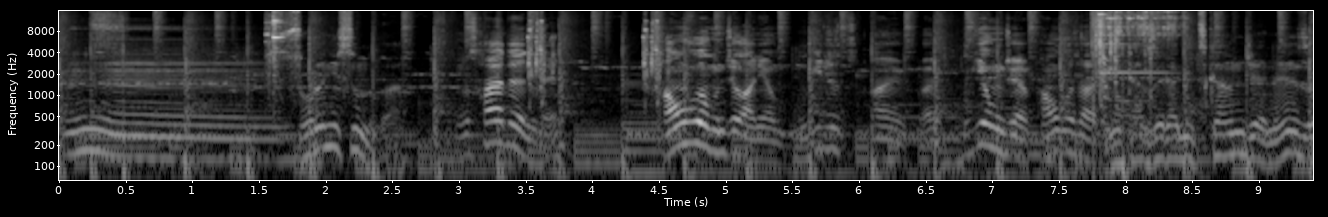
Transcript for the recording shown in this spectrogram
음... それにすんのか 이거 사야 되는데 방어구가 문제가 아니야 무기를 아니, 아니 무기가 문제야 방어구 사야 い돼 たずらに使うんじゃねえぞ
